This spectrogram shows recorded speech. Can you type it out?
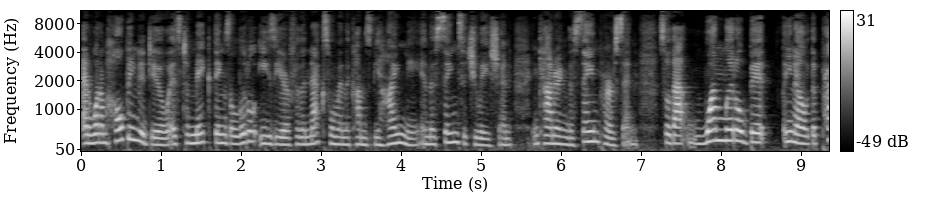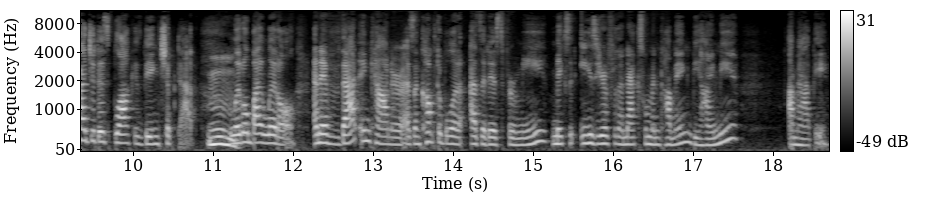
And what I'm hoping to do is to make things a little easier for the next woman that comes behind me in the same situation, encountering the same person. So that one little bit, you know, the prejudice block is being chipped at mm. little by little. And if that encounter, as uncomfortable as it is for me, makes it easier for the next woman coming behind me, I'm happy.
